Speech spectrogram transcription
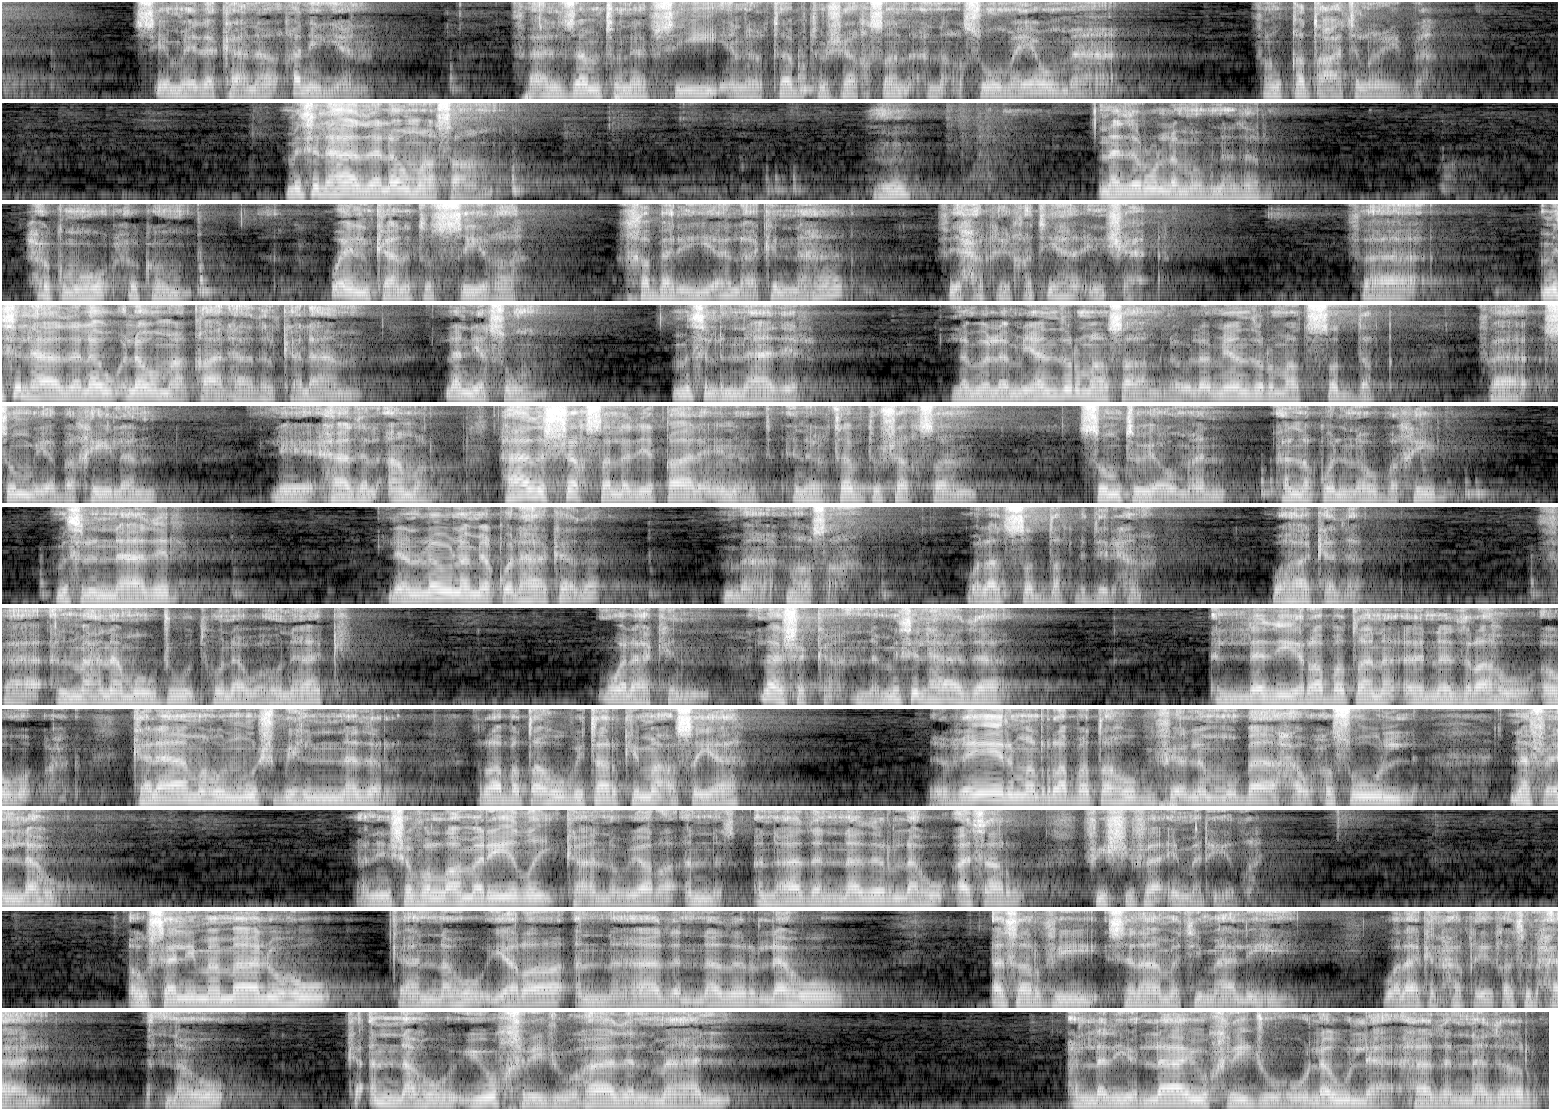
سيما إذا كان غنيا. فألزمت نفسي إن اغتبت شخصا أن أصوم يوما فانقطعت الغيبة. مثل هذا لو ما صام. نذر ولا مو بنذر؟ حكمه حكم. وإن كانت الصيغة خبرية لكنها في حقيقتها إنشاء. فمثل هذا لو لو ما قال هذا الكلام لن يصوم. مثل الناذر لو لم ينذر ما صام لو لم ينذر ما تصدق فسمي بخيلا لهذا الأمر. هذا الشخص الذي قال إن اغتبت شخصا صمت يوما هل نقول إنه بخيل؟ مثل الناذر لأنه لو لم يقل هكذا ما ما صام. ولا تصدق بدرهم. وهكذا. فالمعنى موجود هنا وهناك. ولكن لا شك أن مثل هذا الذي ربط نذره أو كلامه المشبه للنذر ربطه بترك معصية غير من ربطه بفعل مباح أو حصول نفع له. يعني إن شفى الله مريضي كأنه يرى أن أن هذا النذر له أثر في شفاء مريضه. أو سلم ماله كأنه يرى أن هذا النذر له أثر في سلامة ماله. ولكن حقيقة الحال أنه كأنه يخرج هذا المال الذي لا يخرجه لولا هذا النذر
